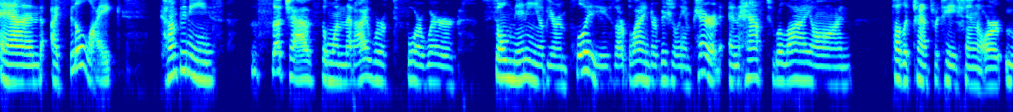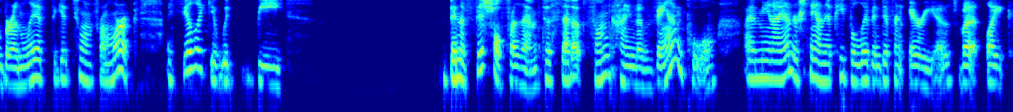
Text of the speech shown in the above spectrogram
And I feel like companies such as the one that I worked for, where so many of your employees are blind or visually impaired and have to rely on public transportation or Uber and Lyft to get to and from work. I feel like it would be beneficial for them to set up some kind of van pool. I mean, I understand that people live in different areas, but like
